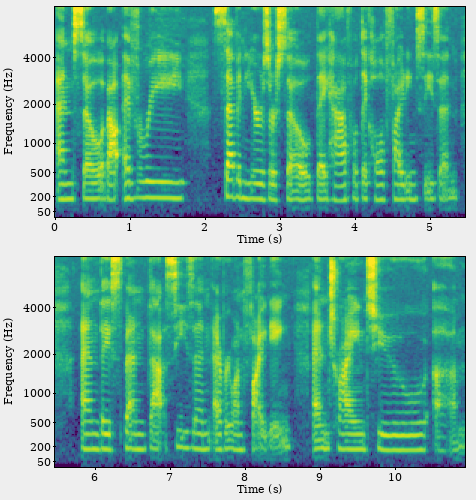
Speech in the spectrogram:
And so about every seven years or so they have what they call a fighting season. And they spend that season everyone fighting and trying to um,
